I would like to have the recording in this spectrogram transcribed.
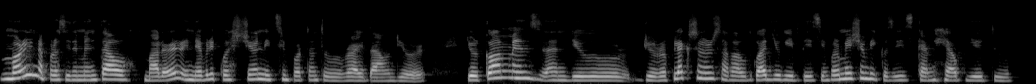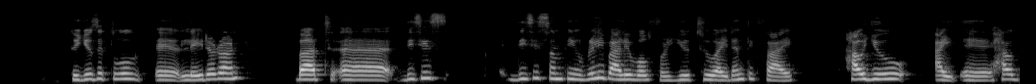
more in a procedimental matter, in every question, it's important to write down your your comments and your your reflections about what you give this information because this can help you to to use the tool uh, later on. But uh, this is this is something really valuable for you to identify how you I, uh, how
